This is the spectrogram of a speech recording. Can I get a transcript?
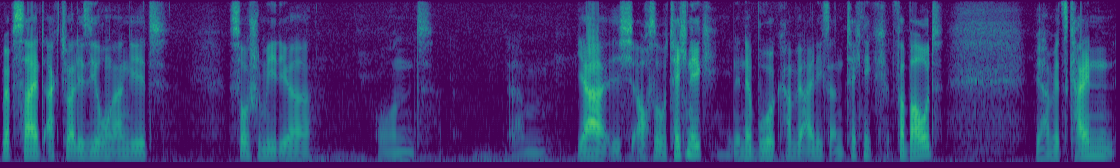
Website-Aktualisierung angeht, Social Media und ähm, ja, ich auch so Technik. In der Burg haben wir einiges an Technik verbaut. Wir haben jetzt keinen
